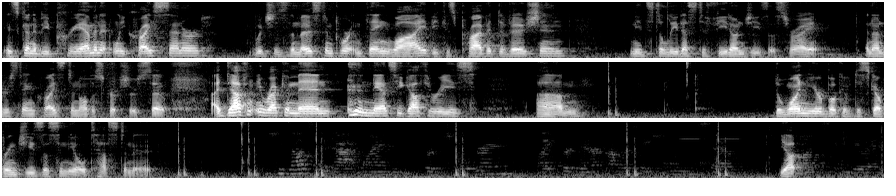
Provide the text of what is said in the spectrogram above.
is going to be preeminently Christ centered, which is the most important thing. Why? Because private devotion needs to lead us to feed on Jesus, right? And understand Christ in all the scriptures. So I definitely recommend Nancy Guthrie's um, The One Year Book of Discovering Jesus in the Old Testament. She's also got one for children, like for dinner conversations. So yep. moms can do it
